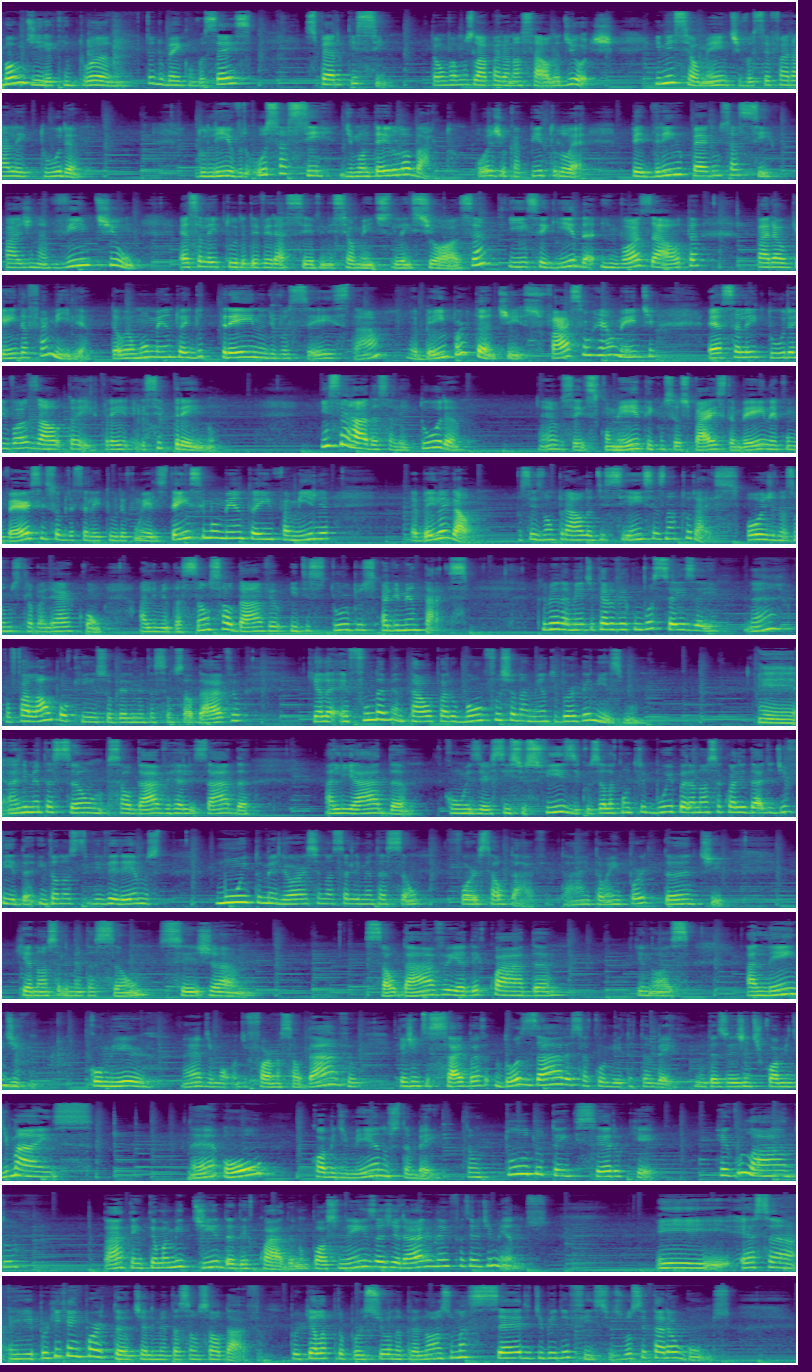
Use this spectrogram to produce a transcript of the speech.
Bom dia, quinto ano. Tudo bem com vocês? Espero que sim. Então vamos lá para a nossa aula de hoje. Inicialmente, você fará a leitura do livro O Saci, de Monteiro Lobato. Hoje o capítulo é Pedrinho pega um saci, página 21. Essa leitura deverá ser inicialmente silenciosa e em seguida em voz alta para alguém da família. Então é o momento aí do treino de vocês, tá? É bem importante isso. Façam realmente essa leitura em voz alta aí, esse treino. Encerrada essa leitura, né, vocês comentem com seus pais também, né, conversem sobre essa leitura com eles. Tem esse momento aí em família, é bem legal. Vocês vão para a aula de ciências naturais. Hoje nós vamos trabalhar com alimentação saudável e distúrbios alimentares. Primeiramente, eu quero ver com vocês aí, né? Vou falar um pouquinho sobre alimentação saudável, que ela é fundamental para o bom funcionamento do organismo. É, a alimentação saudável realizada, aliada com exercícios físicos, ela contribui para a nossa qualidade de vida. Então, nós viveremos muito melhor se nossa alimentação for saudável, tá? Então, é importante que a nossa alimentação seja saudável e adequada, que nós, além de comer né, de, de forma saudável, que a gente saiba dosar essa comida também. Muitas vezes a gente come demais, né? Ou come de menos também. Então tudo tem que ser o que? Regulado, tá? Tem que ter uma medida adequada. Não posso nem exagerar e nem fazer de menos. E, essa, e por que, que é importante a alimentação saudável? Porque ela proporciona para nós uma série de benefícios. Vou citar alguns.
